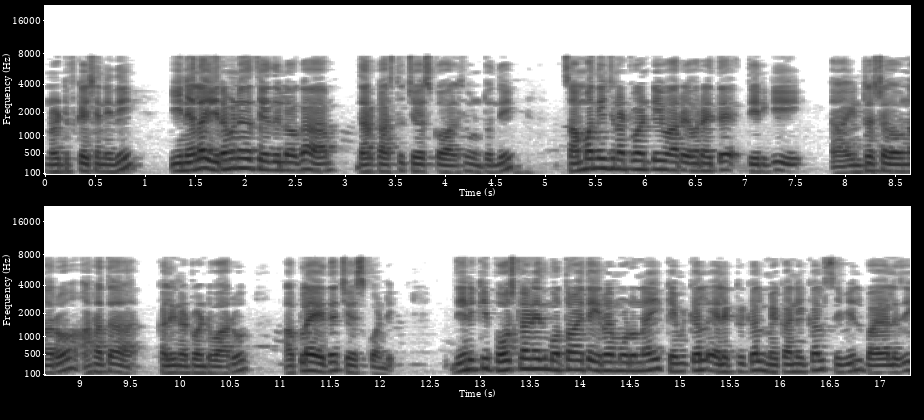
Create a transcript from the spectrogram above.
నోటిఫికేషన్ ఇది. ఈ నెల ఇరవై ఎనిమిదవ తేదీలోగా దరఖాస్తు చేసుకోవాల్సి ఉంటుంది. సంబంధించినటువంటి వారు ఎవరైతే దీనికి ఇంట్రెస్ట్గా ఉన్నారో అర్హత కలిగినటువంటి వారు అప్లై అయితే చేసుకోండి. దీనికి పోస్టులు అనేది మొత్తం అయితే ఇరవై మూడు ఉన్నాయి. Chemical electrical mechanical civil biology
